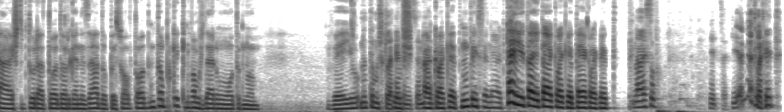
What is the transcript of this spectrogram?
a estrutura toda organizada, o pessoal todo, então por que, que não vamos dar um outro nome? Veio Não temos claquete os- no a cenário? claquete, não tem cenário. Tá aí, tá aí, tá a claquete, tá a claquete. Não, isso. Esse aqui é a minha claquete.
